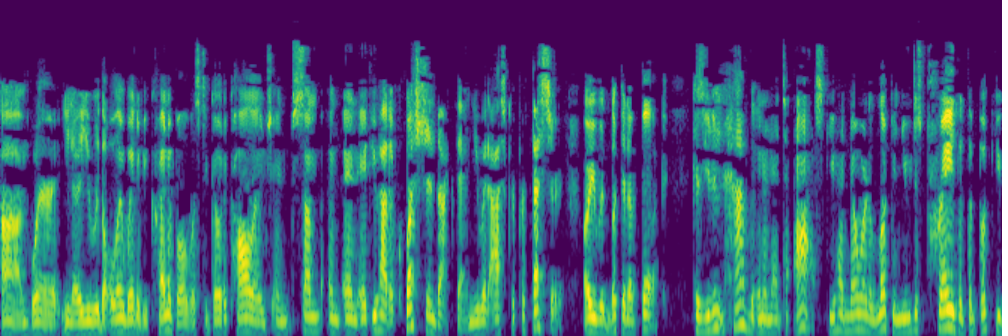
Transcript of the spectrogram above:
um, where you know you were the only way to be credible was to go to college and some and, and if you had a question back then, you would ask your professor or you would look at a book because you didn't have the internet to ask. You had nowhere to look, and you just prayed that the book you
